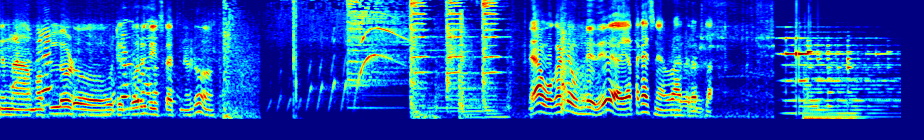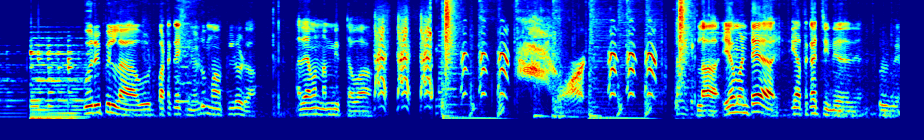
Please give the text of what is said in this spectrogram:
నిన్న మా పిల్లోడు ఒకటి గొర్రె తీసుకొచ్చినాడు. ఏ ఒకటే ఉండేది. ఎత్తకొచ్చినాడు రాత్రి అట్లా. గొర్రె పిల్ల ఒకటి పట్టకొచ్చినాడు మా పిల్లోడు. అదేమన్నా నమ్మిస్తావా? ఇట్లా ఏమంటే ఎత్తకొచ్చింది అది గొర్రె.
